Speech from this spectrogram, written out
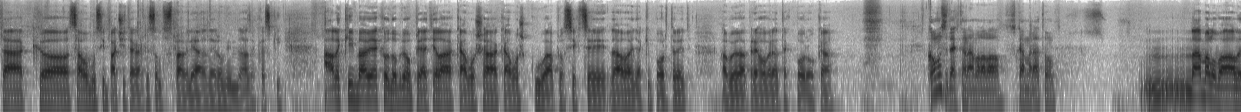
tak uh, sa mu musí páčiť tak, ako som to spravil. Ja nerobím na zákazky. Ale keď mám nejakého dobrého priateľa, kamoša, kamošku a proste chce dávať nejaký portrét a bude ma prehovorať tak pol roka, Komu si takto namaloval s kamarátov? namaloval, ale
